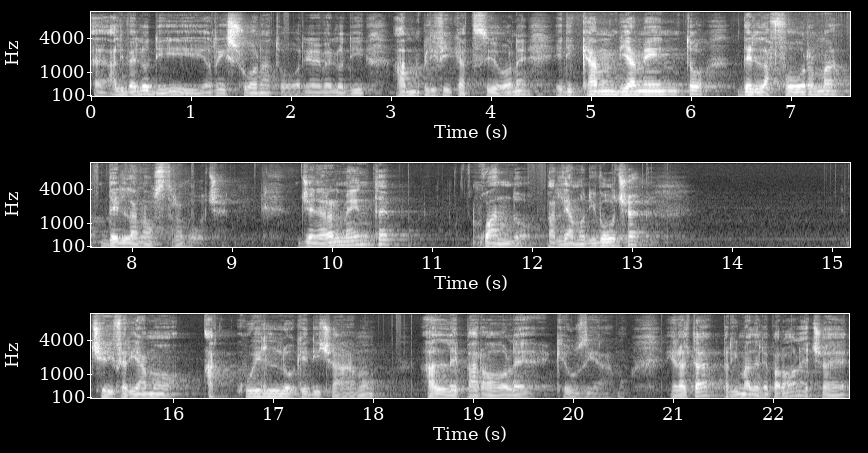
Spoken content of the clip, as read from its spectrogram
eh, a livello di risuonatori, a livello di amplificazione e di cambiamento della forma della nostra voce. Generalmente, quando parliamo di voce, ci riferiamo a quello che diciamo, alle parole che usiamo. In realtà prima delle parole c'è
